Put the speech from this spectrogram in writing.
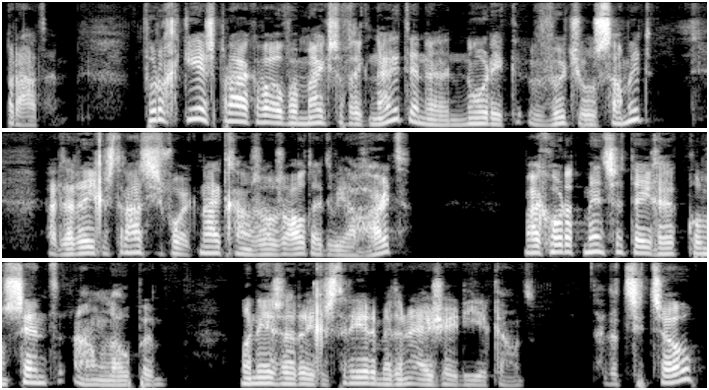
praten. Vorige keer spraken we over Microsoft Ignite en de Nordic Virtual Summit. de registraties voor Ignite gaan zoals altijd weer hard. Maar ik hoor dat mensen tegen consent aanlopen wanneer ze registreren met hun RJD-account. Dat zit zo.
